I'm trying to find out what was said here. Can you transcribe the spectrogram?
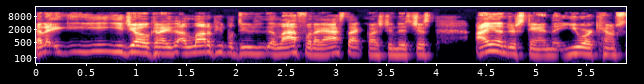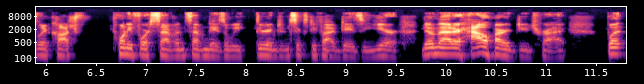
And I, you, you, joke, and I, a lot of people do laugh when I ask that question. It's just I understand that you are councillor Koch 24 7 7 days a week 365 days a year no matter how hard you try but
